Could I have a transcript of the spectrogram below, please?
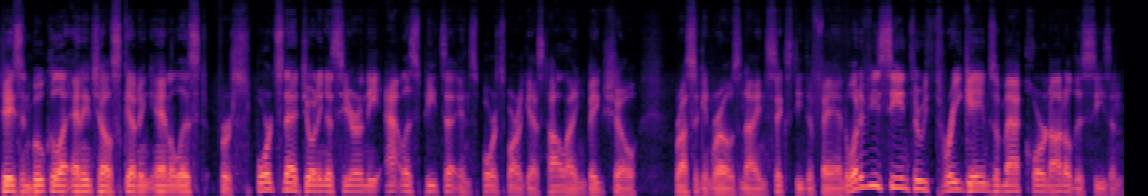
Jason Bukala, NHL scouting analyst for Sportsnet, joining us here in the Atlas Pizza and Sports Bar guest hotline. Big show, Russick and Rose, 960 The Fan. What have you seen through three games of Matt Coronato this season?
